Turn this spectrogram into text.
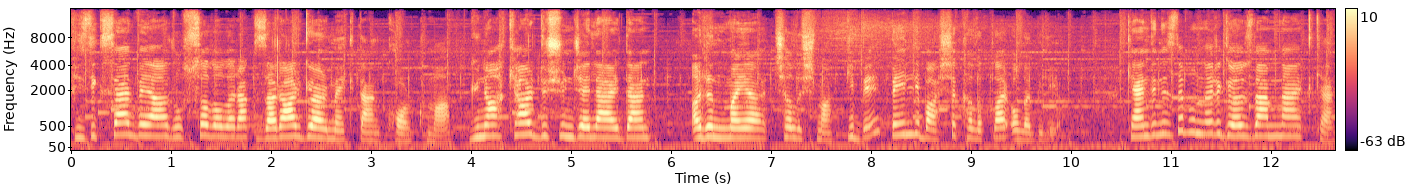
fiziksel veya ruhsal olarak zarar görmekten korkma, günahkar düşüncelerden arınmaya çalışmak gibi belli başlı kalıplar olabiliyor. Kendinizde bunları gözlemlerken,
